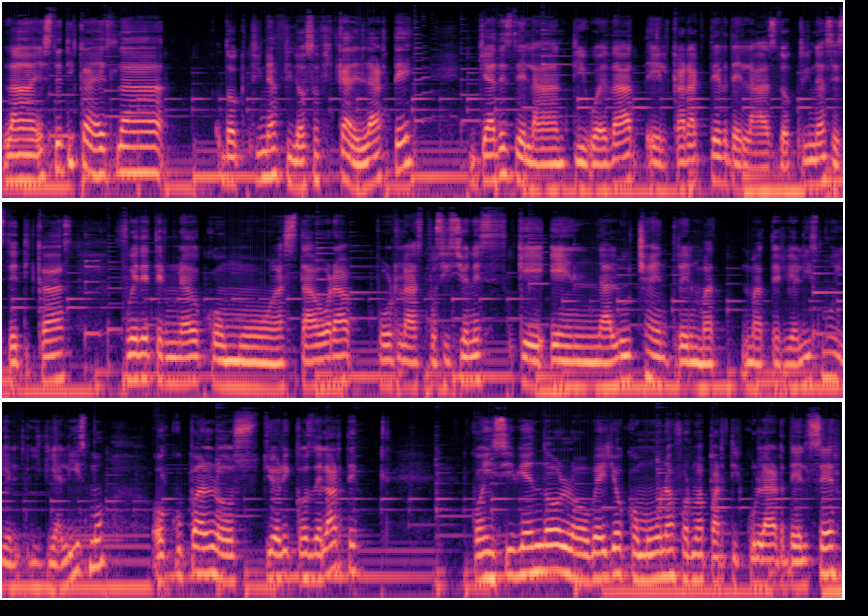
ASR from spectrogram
La estética es la doctrina filosófica del arte. Ya desde la antigüedad el carácter de las doctrinas estéticas fue determinado como hasta ahora por las posiciones que en la lucha entre el materialismo y el idealismo ocupan los teóricos del arte, coincidiendo lo bello como una forma particular del ser.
